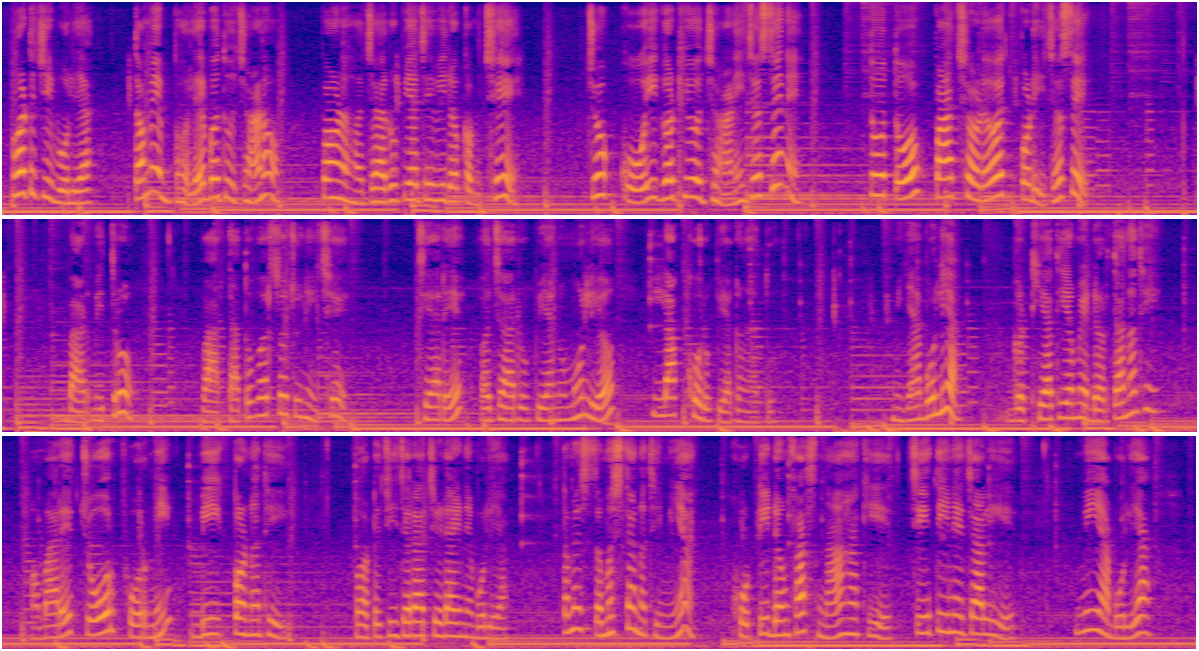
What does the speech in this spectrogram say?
ભટ્ટજી બોલ્યા, તમે ભલે બધું જાણો, પણ હજાર રૂપિયા જેવી રકમ છે. જો કોઈ ગઠિયો જાણી જશે ને તો તો પાછળ જ પડી જશે. બાળ મિત્રો, વાર્તા તો વર્ષો જૂની છે. જ્યારે હજાર રૂપિયાનું મૂલ્ય લાખો રૂપિયા ગણાતું. મિયા બોલ્યા, ગઠિયાથી અમે ડરતા નથી. અમારે ચોર ફોરની બીક પણ નથી. ભટ્ટજી જરા ચીડાઈને બોલ્યા, તમે સમજતા નથી મિયા, ખોટી ડંફાસ ના હાંકીએ, ચેતીને ચાલીએ. મિયા બોલ્યા,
